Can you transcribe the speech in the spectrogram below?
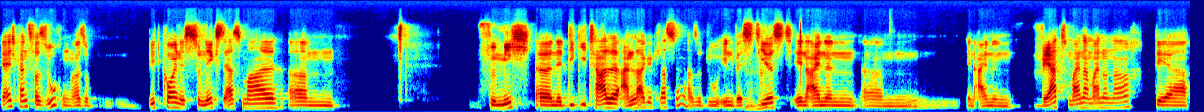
Ja, ich kann es versuchen. Also Bitcoin ist zunächst erstmal ähm, für mich äh, eine digitale Anlageklasse. Also du investierst mhm. in einen ähm, in einen Wert meiner Meinung nach, der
